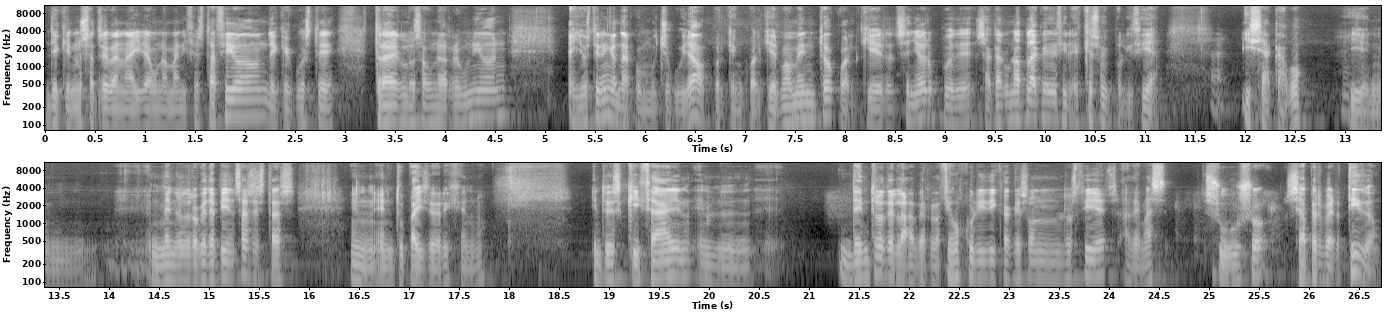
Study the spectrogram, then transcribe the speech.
de que no se atrevan a ir a una manifestación, de que cueste traerlos a una reunión. Ellos tienen que andar con mucho cuidado, porque en cualquier momento cualquier señor puede sacar una placa y decir, es que soy policía. Y se acabó. Y en, en menos de lo que te piensas estás en, tu país de origen, ¿no? Entonces, quizá en- dentro de la aberración jurídica que son los CIES, además su uso se ha pervertido.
